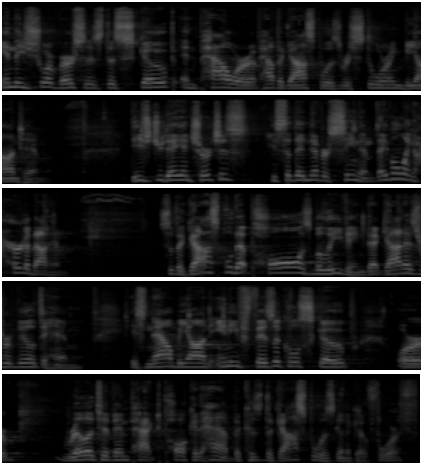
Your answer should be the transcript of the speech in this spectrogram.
in these short verses the scope and power of how the gospel is restoring beyond him. These Judean churches, he said they've never seen him, they've only heard about him. So the gospel that Paul is believing, that God has revealed to him, is now beyond any physical scope or relative impact Paul could have because the gospel is going to go forth.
